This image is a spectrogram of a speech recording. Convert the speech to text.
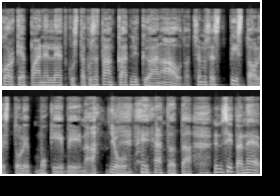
korkeapaineletkusta, kun sä tankkaat nykyään autot. Semmoisesta pistoolista tuli mukiin viinaa. Joo. ja tota, sitä ne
